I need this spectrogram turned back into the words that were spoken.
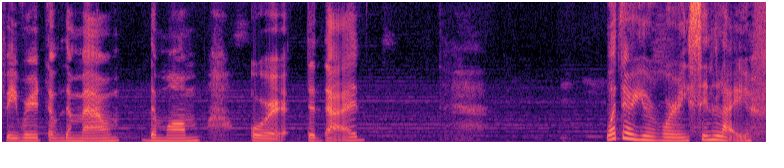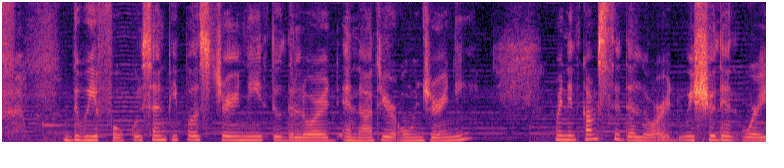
favorite of the mom, the mom or the dad? What are your worries in life? Do we focus on people's journey to the Lord and not your own journey? When it comes to the Lord, we shouldn't worry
